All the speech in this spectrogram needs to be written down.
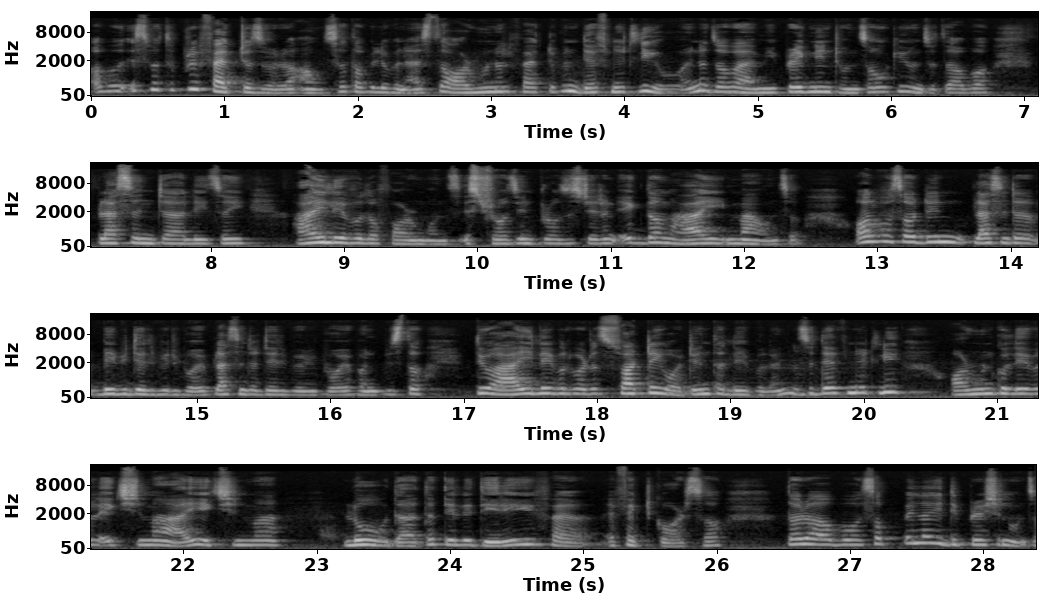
अब यसमा थुप्रै फ्याक्टर्सहरू आउँछ तपाईँले भने जस्तो हर्मोनल फ्याक्टर पनि डेफिनेटली हो होइन? जब हामी प्रेग्नेन्ट हुन्छौँ के हुन्छ त अब प्लासेन्टाले चाहिँ high level of hormones oestrogen progesterone एकदम हाईमा हुन्छ। All of sudden placenta baby delivery भयो प्लासेन्टा डेलिभरी भयो भनेपछि त त्यो हाई लेभलबाट स्वाटै घट्यो नि त लेभल होइन। सो डेफिनेटली हर्मोनको लेभल एकछिनमा हाई एकछिनमा लो हुँदा त त्यसले धेरै एफेक्ट गर्छ। तर अब सबैलाई डिप्रेसन हुन्छ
